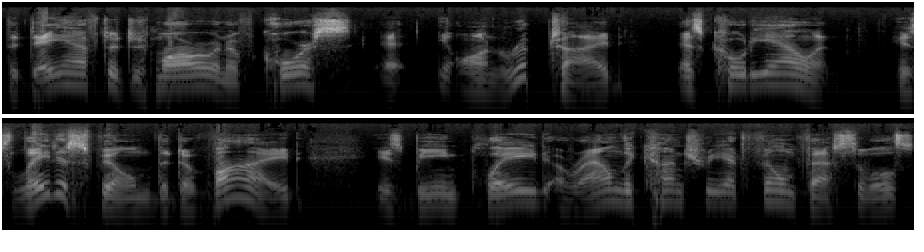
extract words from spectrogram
The Day After Tomorrow, and of course eh, on Riptide as Cody Allen. His latest film, The Divide, is being played around the country at film festivals,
